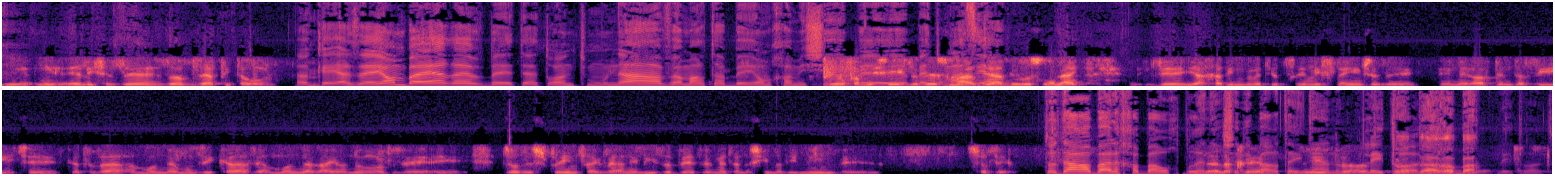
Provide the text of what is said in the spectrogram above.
נראה לי שזה הפתרון. אוקיי, אז היום בערב בתיאטרון תמונה, ואמרת ביום חמישי ביום חמישי בבית מזיה בירושלים, ויחד עם באמת יוצרים נפלאים, שזה אה, מירב בן דוד, שכתבה המון מהמוזיקה והמון מהרעיונות, וג'וזף שפרינצייג ואן אליזבת, באמת אנשים מדהימים. שווה. תודה רבה לך, ברוך ברנר, שדיברת איתנו. להתראות. תודה רבה. להתראות.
